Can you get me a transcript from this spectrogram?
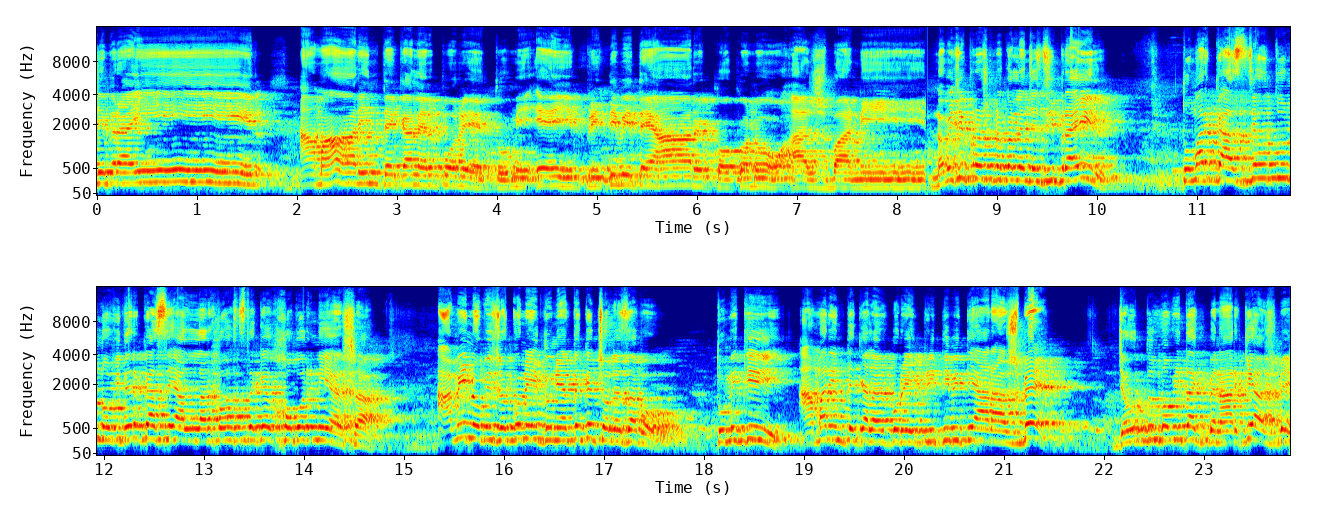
জিব্রাইল। আমার ইন্তেকালের পরে তুমি এই পৃথিবীতে আর কখনো আসবানি। নবীজি প্রশ্ন করলেন যে, জিব্রাইল, তোমার কাজ যেহেতু নবীদের কাছে আল্লাহর কাছ থেকে খবর নিয়ে আসা, আমি নবী যখন এই দুনিয়া থেকে চলে যাব, তুমি কি আমার ইন্তেকালের পরে এই পৃথিবীতে আর আসবে? যেহেতু নবী থাকবে না আর কি আসবে?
